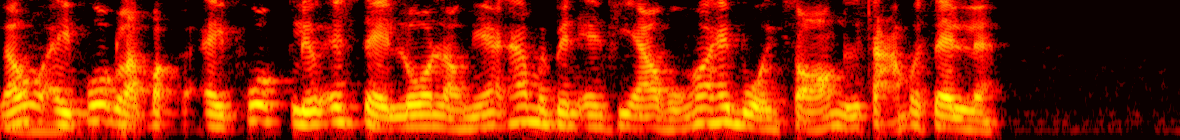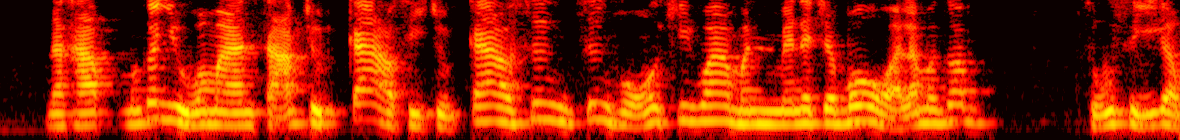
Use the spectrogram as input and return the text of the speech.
แล้วไอ้พวกหลักไอ้พวก real estate loan เหล่านี้ถ้ามันเป็น NPL ผมก็ให้บวกอีก2หรือ3%เลยนะครับ มันก็อยู่ประมาณ3.9 4.9ซึ่งซึ่งผมก็คิดว่ามัน manageable อะแล้วมันก็ สูสีกับ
